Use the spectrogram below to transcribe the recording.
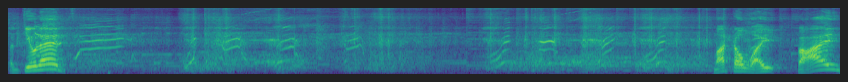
Mình chiêu lên. Má trâu vậy, Phải.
